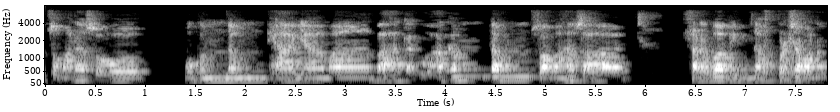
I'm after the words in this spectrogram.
सुमनसो। मुकुन्दम् ध्यायामा वहत गुहकम् तम् स्वमहसा। सर्वविघ्नः प्रशमनम्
